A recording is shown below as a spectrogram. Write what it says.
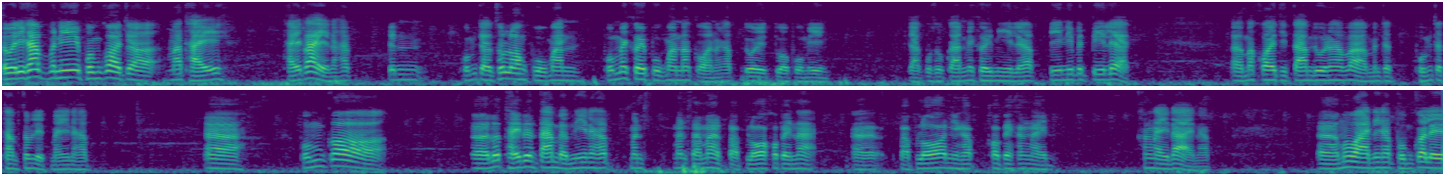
สวัสดีครับ วันนี้ผมก็จะมาไถไถไร่นะครับ เป็นผมจะทดลองปลูกมัน ผมไม่เคยปลูกมันมาก่อนนะครับ โดยตัวผมเอง จากประสบการณ์ไม่เคยมีเลยครับปีนี้เป็นปีแรกเออมาคอยติดตามดูนะครับว่ามันจะผมจะทำสำเร็จไหมนะครับอ่าผมก็เอ่อรถไถเดินตามแบบนี้นะครับ มันมันสามารถปรับล้อเข้าไปหน้าเออปรับล้อนี่ครับเข้าไปข้างในข้างในได้นะครับเออเมื่อวานนี้ครับผมก็เลย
